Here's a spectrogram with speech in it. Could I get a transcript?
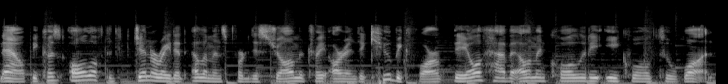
Now, because all of the generated elements for this geometry are in the cubic form, they all have element quality equal to 1.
